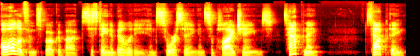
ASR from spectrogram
All of them spoke about sustainability and sourcing and supply chains. It's happening. It's happening.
